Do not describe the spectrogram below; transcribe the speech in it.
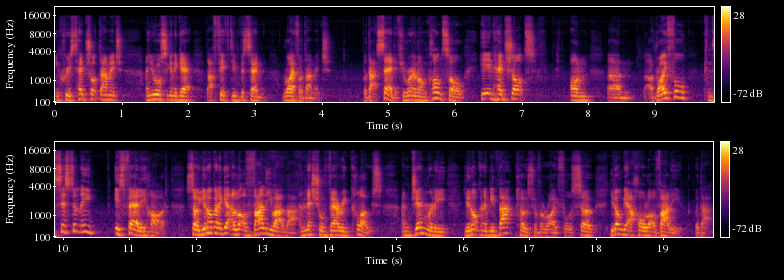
increased headshot damage, and you're also going to get that 15% rifle damage. But that said, if you're running on console, hitting headshots on um, a rifle consistently is fairly hard. So you're not going to get a lot of value out of that unless you're very close. And generally, you're not going to be that close with a rifle, so you don't get a whole lot of value with that.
